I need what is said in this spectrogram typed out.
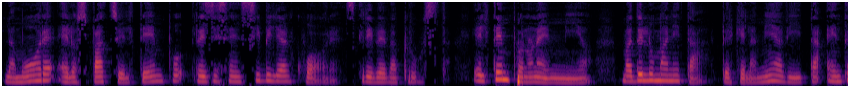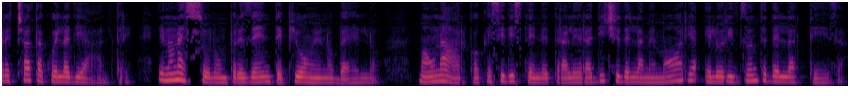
L'amore è lo spazio e il tempo resi sensibili al cuore, scriveva Proust. E il tempo non è mio, ma dell'umanità, perché la mia vita è intrecciata a quella di altri, e non è solo un presente più o meno bello, ma un arco che si distende tra le radici della memoria e l'orizzonte dell'attesa,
